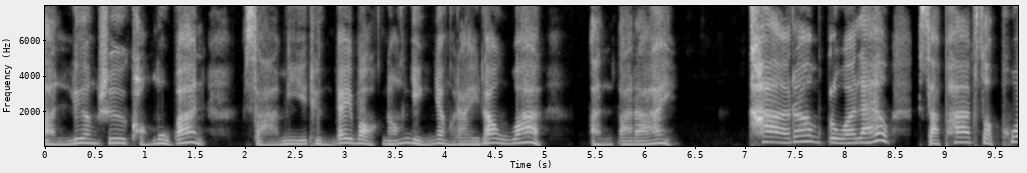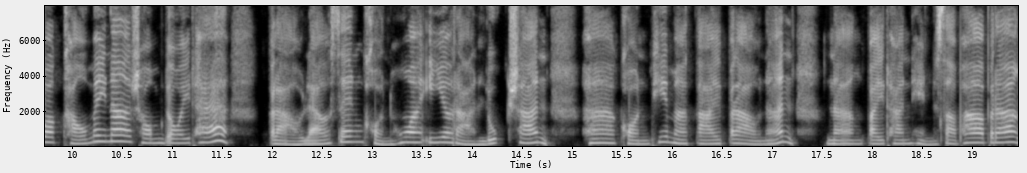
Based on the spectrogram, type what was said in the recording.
อ่านเรื่องชื่อของหมู่บ้าน สามีถึงได้บอกน้องหญิงอย่างไรเล่าว่า อันตราย ข้าเริ่มกลัวแล้ว สภาพศพพวกเขาไม่น่าชมโดยแท้ กล่าวแล้วเส้นขนหัวอีหรานลุกชันห้าคนที่มาตายเปล่านั้น นางไปทันเห็นสภาพร่าง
